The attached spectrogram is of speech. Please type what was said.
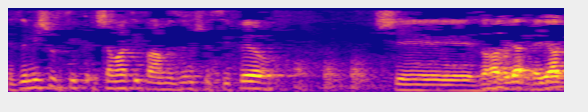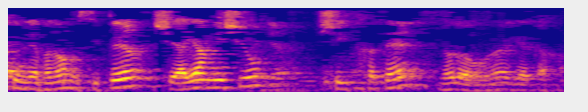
איזה מישהו, סיפ... שמעתי פעם איזה מישהו סיפר, שזה הרב אליקים לבנון, הוא סיפר שהיה מישהו שהתחתן, לא, לא, הוא לא הגיע ככה,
